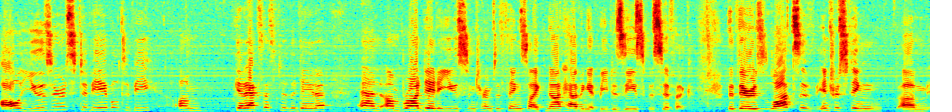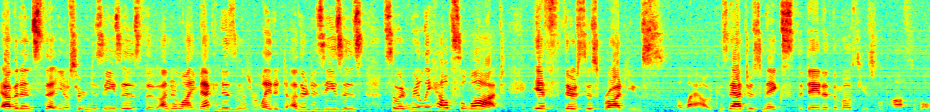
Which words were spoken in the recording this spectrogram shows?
all users to be able to be get access to the data and um, broad data use in terms of things like not having it be disease specific. That there's lots of interesting um, evidence that you know certain diseases, the underlying mechanism is related to other diseases. So it really helps a lot if there's this broad use allowed, because that just makes the data the most useful possible.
